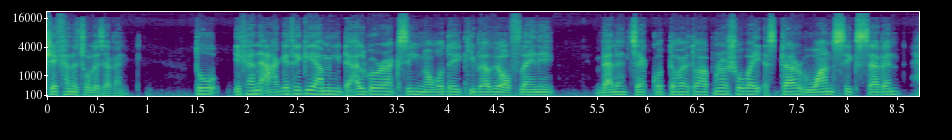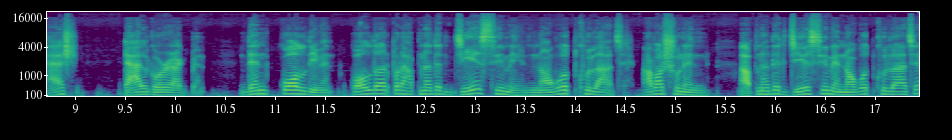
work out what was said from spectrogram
সেখানে চলে যাবেন। তো এখানে আগে থেকে আমি ডায়াল করে রাখছি, নগদে কীভাবে অফলাইনে ব্যালেন্স চেক করতে হয়। তো আপনারা সবাই star one six seven hash dial করে রাখবেন। দেন কল দিবেন। কল দেওয়ার পর আপনাদের যে সিমে নগদ খোলা আছে, আবার শুনেন, আপনাদের যে সিমে নগদ খোলা আছে,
